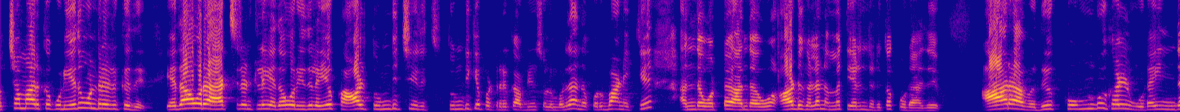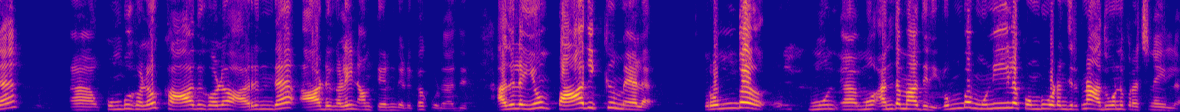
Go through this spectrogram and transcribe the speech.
ஒச்சமா இருக்கக்கூடியது ஒன்று இருக்குது. ஏதோ ஒரு ஆக்சிடென்ட்ல ஏதோ ஒரு இதுலயோ கால் துண்டிச்சு இருச்சு- துண்டிக்கப்பட்டிருக்கு அப்படின்னு சொல்லும்போது அந்த குர்பானிக்கு அந்த ஒட்ட அந்த ஆடுகளை நம்ம தேர்ந்தெடுக்க கூடாது. ஆறாவது கொம்புகள் உடைந்த கொம்புகளோ காதுகளோ அருந்த ஆடுகளை நாம் தேர்ந்தெடுக்க கூடாது. அதுலயும் பாதிக்கு மேல ரொம்ப முன்- அஹ் மு- அந்த மாதிரி ரொம்ப முனியில கொம்பு உடைஞ்சிருக்குன்னா அது ஒண்ணும் பிரச்சனை இல்லை.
